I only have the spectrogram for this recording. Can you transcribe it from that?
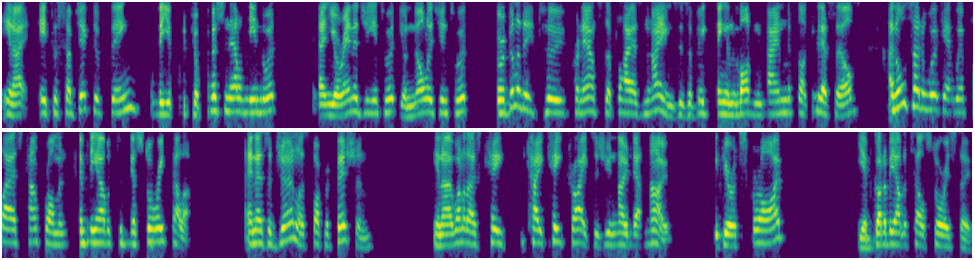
you know, it's a subjective thing where you put your personality into it and your energy into it, your knowledge into it. Your ability to pronounce the players' names is a big thing in the modern game. Let's not kid ourselves. And also to work out where players come from and, and being able to be a storyteller. And as a journalist by profession, you know, one of those key, key, key traits, as you no doubt know, if you're a scribe, you've got to be able to tell stories, Steve.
